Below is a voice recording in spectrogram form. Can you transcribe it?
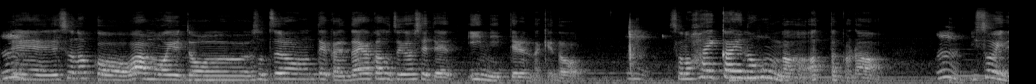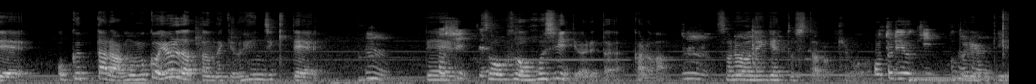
うん。えでその子はもう言うと卒論っていうか大学は卒業してて院に行ってるんだけどその徘徊の本があったからうん。うん急いで送ったらもう向こう夜だったんだけど返事来てうん。で欲しいって。そうそう欲しいって言われたからうん。それをねゲットしたの今日。お取り置き。お取り置き。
